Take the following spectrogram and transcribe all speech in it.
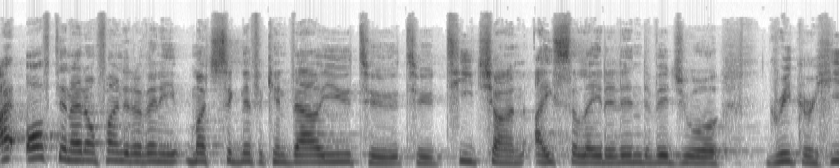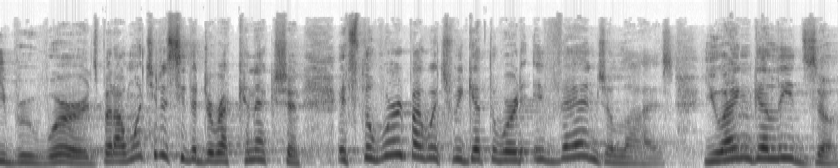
I, often I don't find it of any much significant value to, to teach on isolated individual Greek or Hebrew words, but I want you to see the direct connection. It's the word by which we get the word evangelize, euangelizo.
